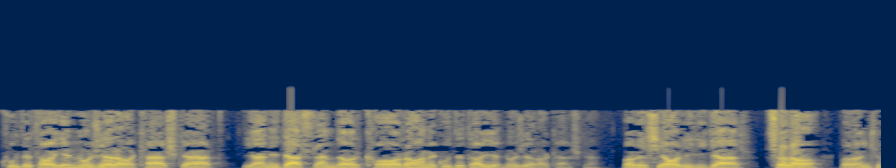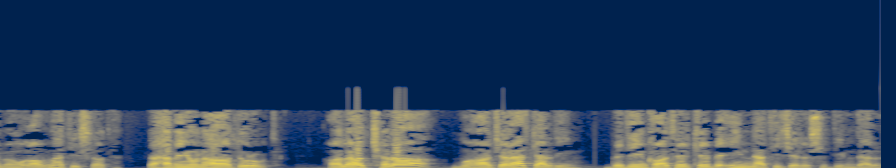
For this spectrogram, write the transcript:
کودتای نوژه را کشف کرد. یعنی دستندار کاران کودتای نوژه را کشف کرد. و بسیاری دیگر. چرا؟ برای اینکه به مقاومت ایستادن به همه اونها درود. حالا چرا مهاجرت کردیم؟ بدین خاطر که به این نتیجه رسیدیم در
